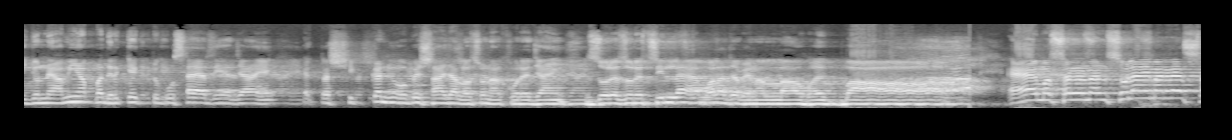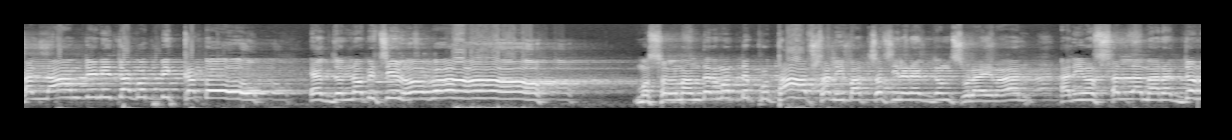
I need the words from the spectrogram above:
এই জন্য আমি আপনাদেরকে একটু গুছায়া দিয়ে যাই, একটা শিক্ষা নিয়ে বিষয় আলোচনা করে যাই। জোরে জোরে চিল্লায় বলা যাবেন আল্লাহ মুসলমান সুলাইমান সালাম, যিনি জগৎ বিখ্যাত, একজন নবী ছিল মুসলমানদের মধ্যে প্রতাপশালী বাদশা ছিলেন একজন সুলাইমান আলী সাল্লাম আর একজন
